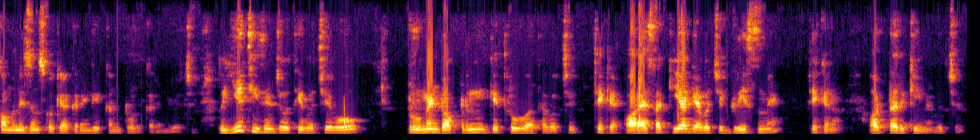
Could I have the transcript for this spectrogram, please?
कम्युनिज्म्स को क्या करेंगे? कंट्रोल करेंगे बच्चे। तो ये चीज़ें जो थी बच्चे, वो ट्रूमैन डॉक्ट्रिन के थ्रू हुआ था बच्चे। ठीक है? और ऐसा किया गया बच्चे ग्रीस में। ठीक है ना? और टर्की में बच्चे।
